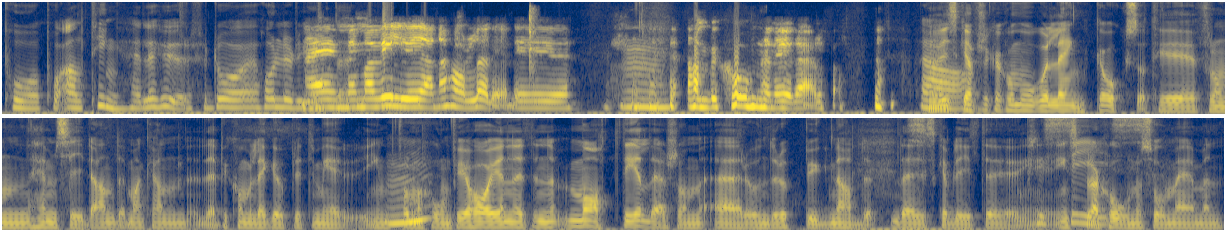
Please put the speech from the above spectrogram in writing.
på, på allting, eller hur? För då håller du Nej, inte... men man vill ju gärna hålla det. Det är ju mm. ambitionen i det i alla fall. Ja. Men vi ska försöka komma ihåg att länka också till, från hemsidan där, man kan, där vi kommer lägga upp lite mer information. Mm. För jag har ju en liten matdel där som är under uppbyggnad där det ska bli lite Precis. inspiration och så med. Men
